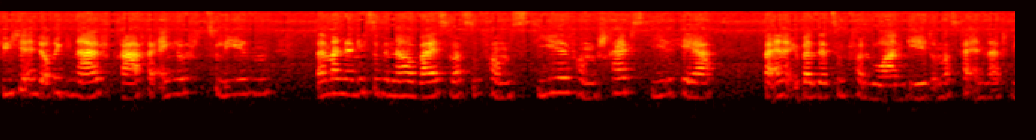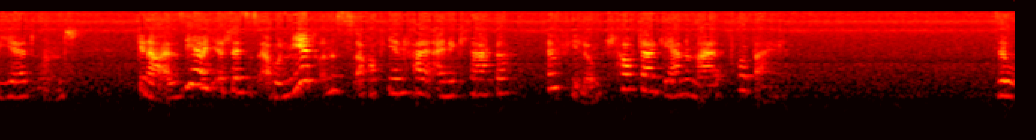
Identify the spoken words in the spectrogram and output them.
Bücher in der Originalsprache Englisch zu lesen, weil man ja nicht so genau weiß, was so vom Stil, vom Schreibstil her bei einer Übersetzung verloren geht und was verändert wird. Und genau, also die habe ich als letztes abonniert und es ist auch auf jeden Fall eine klare Empfehlung. Schaut da gerne mal vorbei. So,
